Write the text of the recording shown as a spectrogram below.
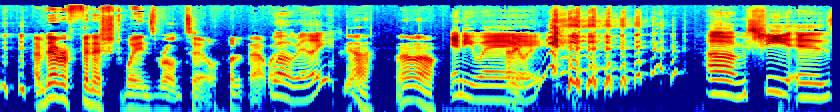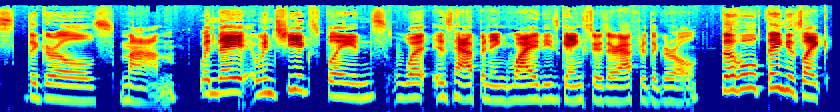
I've never finished Wayne's World 2, Put it that way. Whoa, really? Yeah, I don't know. Anyway. Anyway. um, she is the girl's mom. When they when she explains what is happening, why these gangsters are after the girl, the whole thing is like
